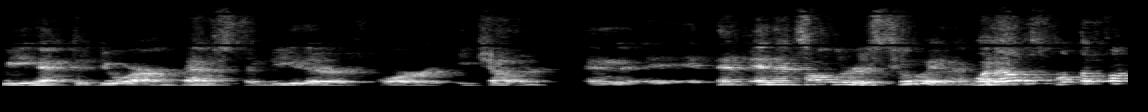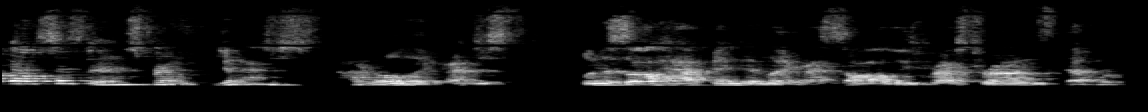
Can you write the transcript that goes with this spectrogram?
we have to do our best to be there for each other, and it, and that's all there is to it. What else? What the fuck else is there? Yeah, I just I don't know. Like I just when this all happened and like I saw all these restaurants that were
